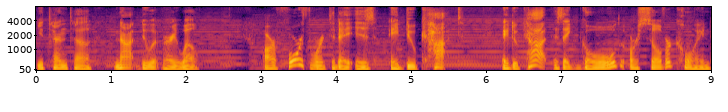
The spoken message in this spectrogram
you tend to not do it very well. Our fourth word today is a ducat. A ducat is a gold or silver coin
